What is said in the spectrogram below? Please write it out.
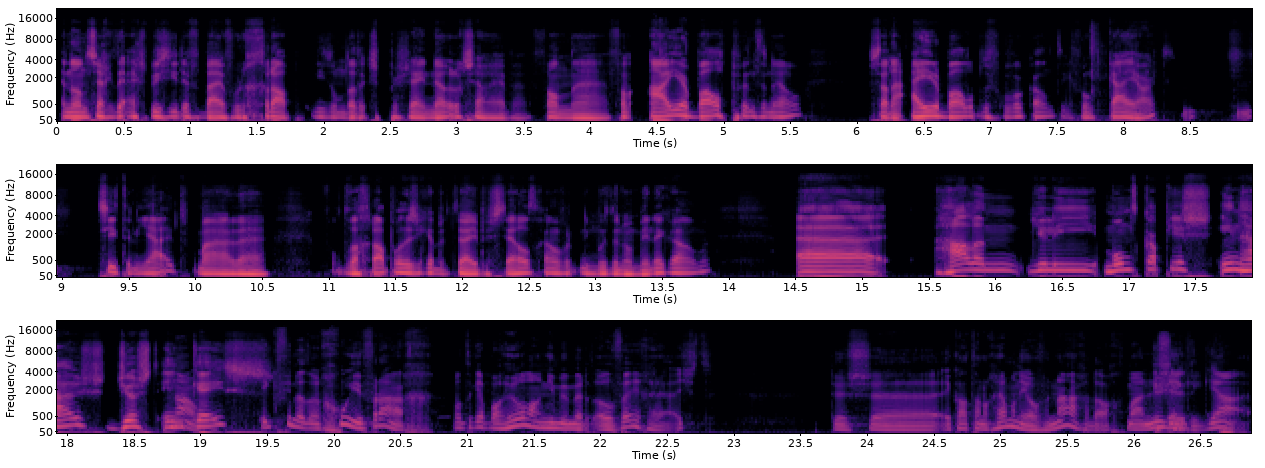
En dan zeg ik er expliciet even bij voor de grap. Niet omdat ik ze per se nodig zou hebben. Van, eh van eierbal.nl. Er staat een eierbal op de voorkant. Ik vond het keihard. Het ziet er niet uit, maar eh, ik vond het wel grappig. Dus ik heb er twee besteld. Gewoon voor, die moeten nog binnenkomen. Eh, halen jullie mondkapjes in huis, just in Nou, case? Ik vind dat een goede vraag. Want ik heb al heel lang niet meer met het OV gereisd. Dus ik had daar nog helemaal niet over nagedacht. Maar nu denk ik, ja,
